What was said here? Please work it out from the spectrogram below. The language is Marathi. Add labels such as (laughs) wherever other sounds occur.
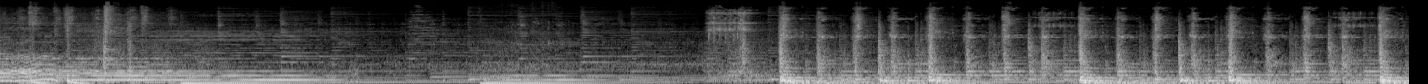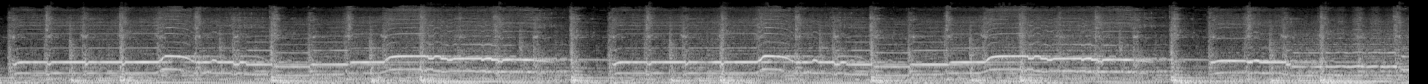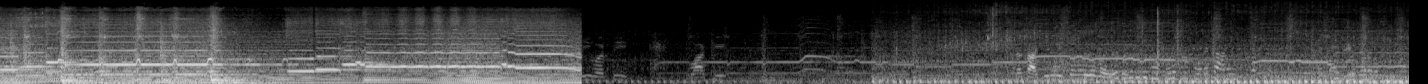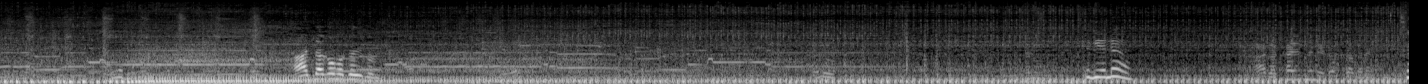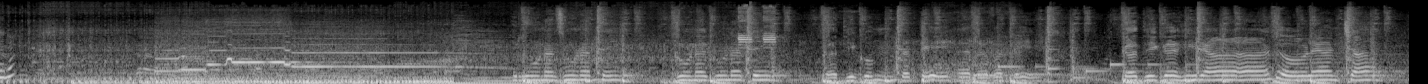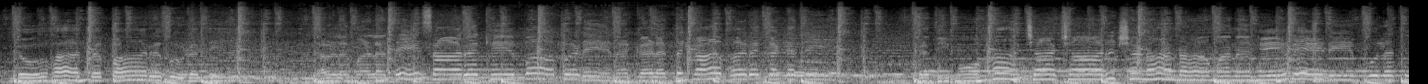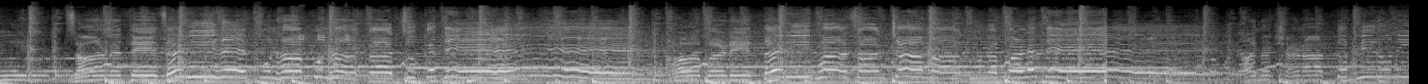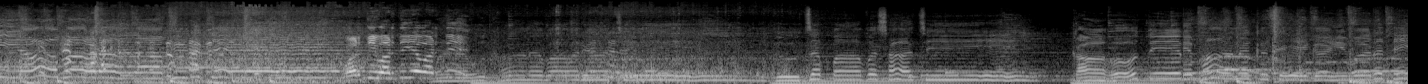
आज दाखव बघा ते गेलं? चला. ऋण झुणते गुण गुणते कधी गुंतते हरवते. कधी गहिऱ्या डोळ्यांच्या डोहात पार बुडते. तळमळते सारखे बापडे न कळत का भरकटते कधी मोहाच्या चार क्षणांना मन हे वेडे फुलते. जाणते जरी हे पुन्हा पुन्हा का चुकते. भाबडे तरी भासांच्या मागून पडते. अनक्षणात फिरून आभाळाला भिडते. वरती वरती घे वरती. उधाण वाऱ्याचे गुज पावसाचे का होते भान कसे गैवरते?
